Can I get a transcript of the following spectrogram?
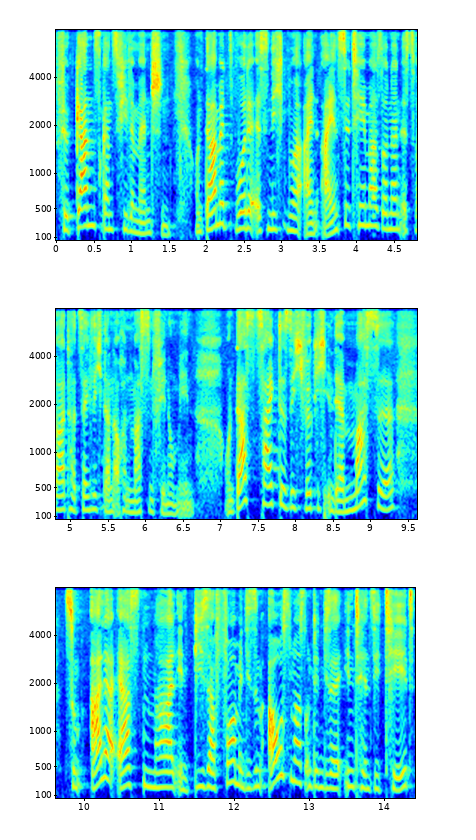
für ganz, ganz viele Menschen. Und damit wurde es nicht nur ein Einzelthema, sondern es war tatsächlich dann auch ein Massenphänomen. Und das zeigte sich wirklich in der Masse zum allerersten Mal in dieser Form, in diesem Ausmaß und in dieser Intensität,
